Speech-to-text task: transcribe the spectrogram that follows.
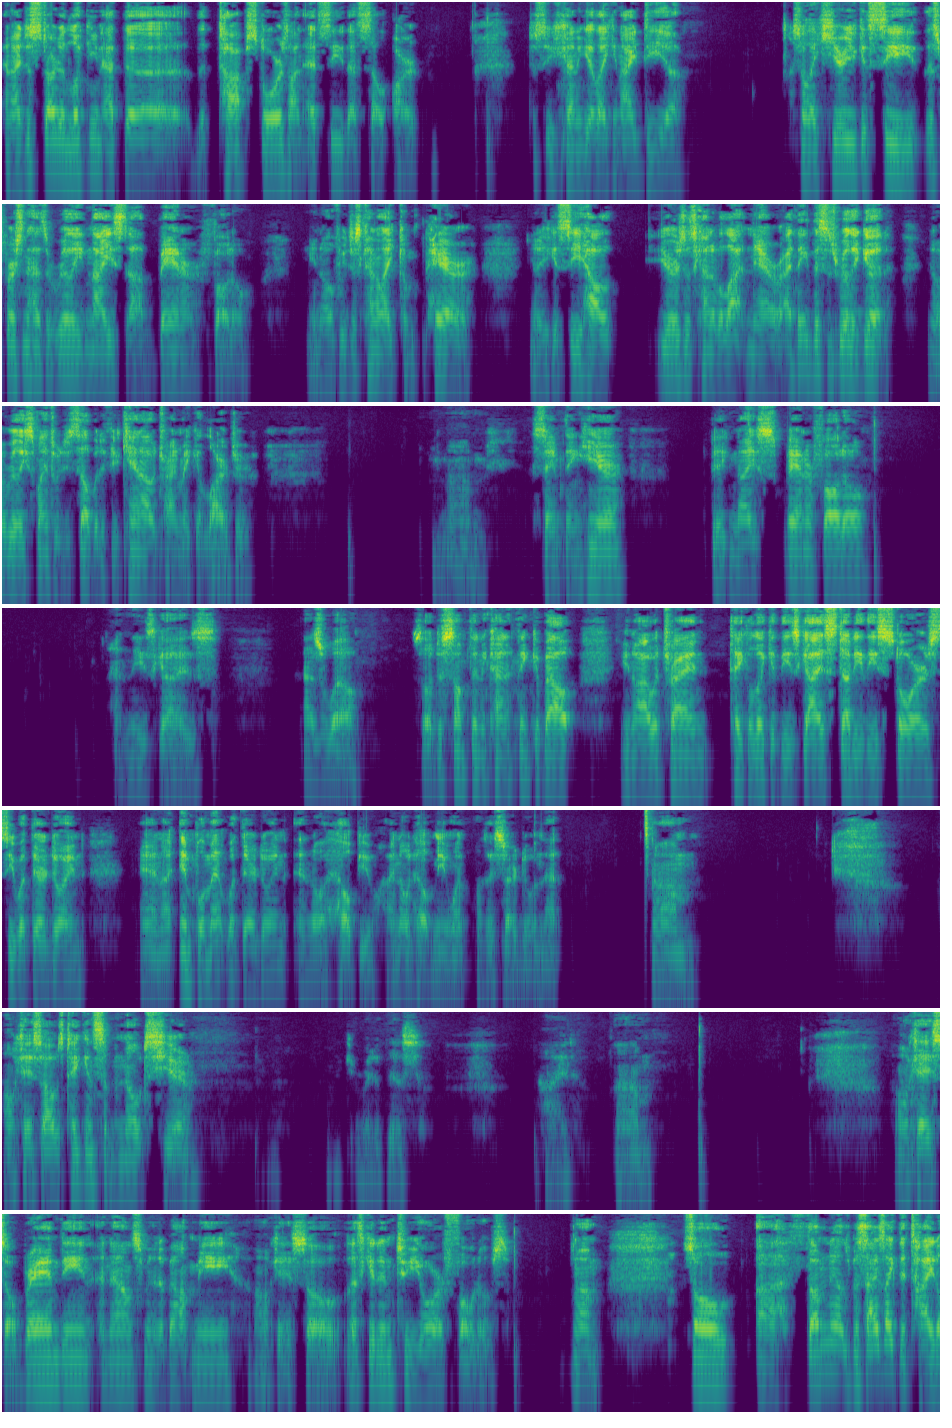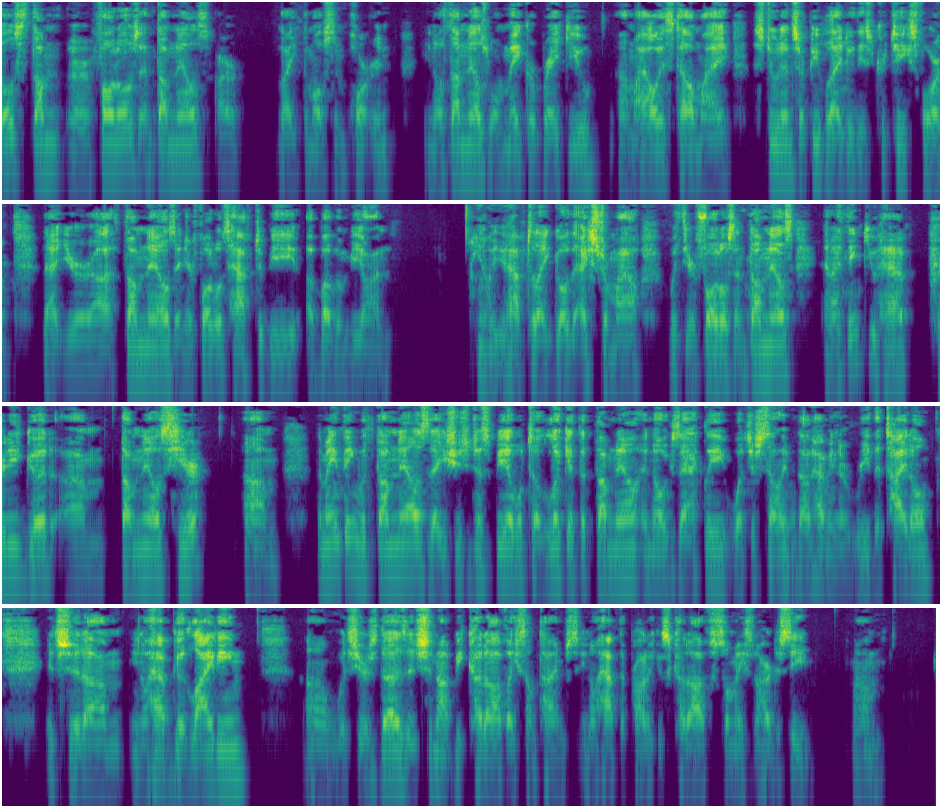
and I just started looking at the the top stores on Etsy that sell art, just so you kind of get like an idea. So like here you can see this person has a really nice uh, banner photo. You know, if we just kind of like compare, you know, you can see how yours is kind of a lot narrower. I think this is really good. You know, it really explains what you sell. But if you can, I would try and make it larger. Um, same thing here. Big, nice banner photo and these guys as well. So just something to kind of think about. You know, I would try and take a look at these guys, study these stores, see what they're doing, and uh, implement what they're doing, and it'll help you. I know it helped me when, once I started doing that. Um, okay, so I was taking some notes here. Get rid of this. Hide. Um, Okay, so branding, announcement about me. Okay, so let's get into your photos. Um, so uh, thumbnails, besides like the titles, thumb or photos and thumbnails are like the most important. You know, thumbnails will make or break you. Um, I always tell my students or people that I do these critiques for that your uh, thumbnails and your photos have to be above and beyond you know, you have to like go the extra mile with your photos and thumbnails. And I think you have pretty good um, thumbnails here. Um, the main thing with thumbnails is that you should just be able to look at the thumbnail and know exactly what you're selling without having to read the title. It should, um, you know, have good lighting, uh, which yours does. It should not be cut off. Like sometimes, you know, half the product is cut off, so it makes it hard to see um,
